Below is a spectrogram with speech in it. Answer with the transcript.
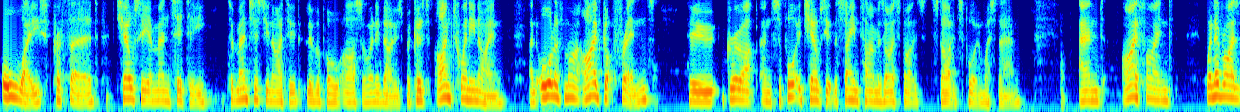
always preferred Chelsea and Man City to Manchester United, Liverpool, Arsenal, any of those, because I'm 29 and all of my, I've got friends who grew up and supported Chelsea at the same time as I started, supporting West Ham. And I find whenever I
